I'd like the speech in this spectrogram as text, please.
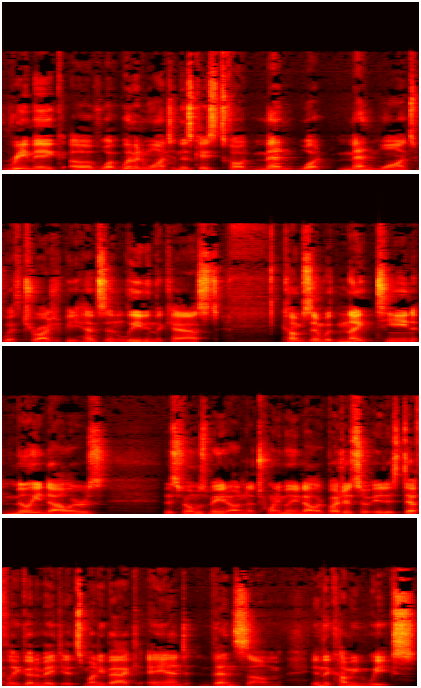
remake of What Women Want. In this case, it's called Men What Men Want with Taraji P. Henson leading the cast. Comes in with $19 million. This film was made on a $20 million budget, so it is definitely going to make its money back and then some in the coming weeks.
